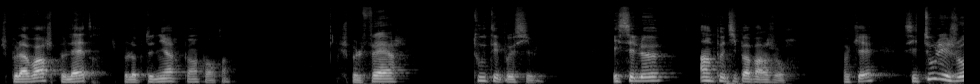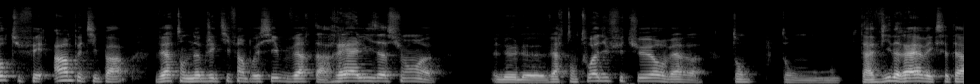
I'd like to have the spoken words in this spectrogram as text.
Je peux l'avoir, je peux l'être, je peux l'obtenir, peu importe. Hein. Je peux le faire. Tout est possible. Et c'est le un petit pas par jour. Ok? Si tous les jours tu fais un petit pas vers ton objectif impossible, vers ta réalisation, euh, le, vers ton toit du futur, vers euh, ton, ton, ta vie de rêve, etc.,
